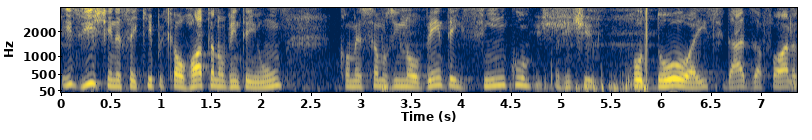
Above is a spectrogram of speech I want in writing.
existe ainda essa equipe que é o Rota 91. Começamos em 95. A gente rodou aí cidades afora,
